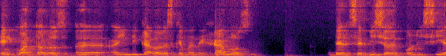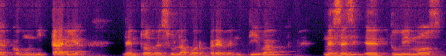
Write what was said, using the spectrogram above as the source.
En cuanto a los eh, indicadores que manejamos del servicio de policía comunitaria dentro de su labor preventiva, eh, tuvimos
